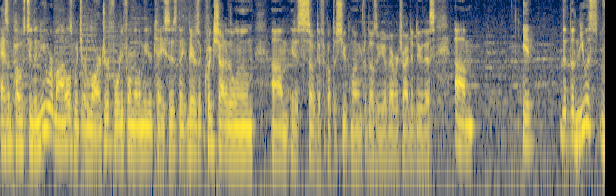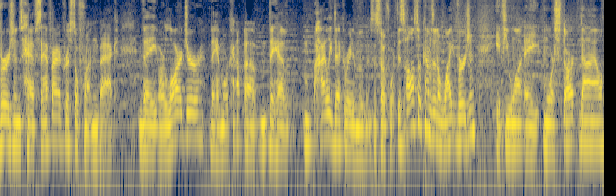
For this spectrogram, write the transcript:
as opposed to the newer models, which are larger, 44 millimeter cases. They, there's a quick shot of the loom. Um, it is so difficult to shoot loom for those of you who have ever tried to do this. Um, it the, the, newest versions have sapphire crystal front and back. They are larger. They have more. Uh, they have highly decorated movements and so forth. This also comes in a white version if you want a more stark dial.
